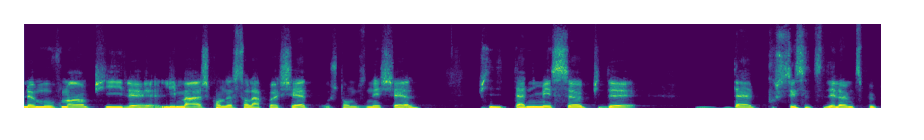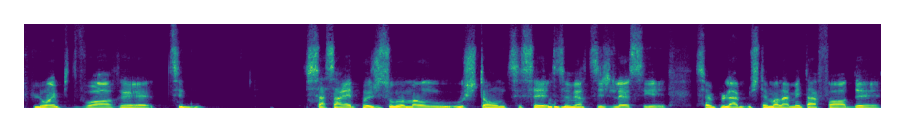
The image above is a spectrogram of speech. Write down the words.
le mouvement puis l'image qu'on a sur la pochette où je tombe d'une échelle, puis d'animer ça, puis de, de pousser cette idée-là un petit peu plus loin, puis de voir, euh, ça s'arrête pas juste au moment où, où je tombe. Ce, ce mm-hmm. vertige-là, c'est un peu la, justement la métaphore de,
